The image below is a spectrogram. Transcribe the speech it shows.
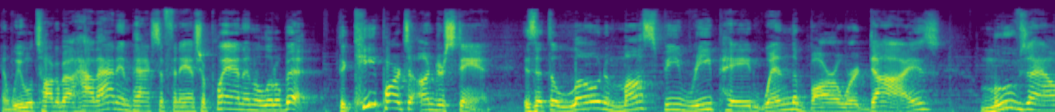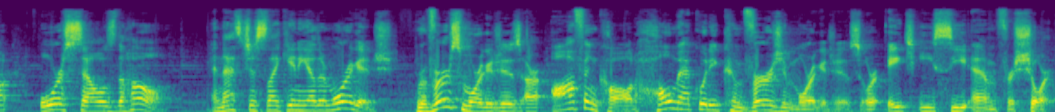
And we will talk about how that impacts a financial plan in a little bit. The key part to understand is that the loan must be repaid when the borrower dies, moves out, or sells the home. And that's just like any other mortgage. Reverse mortgages are often called home equity conversion mortgages, or HECM for short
